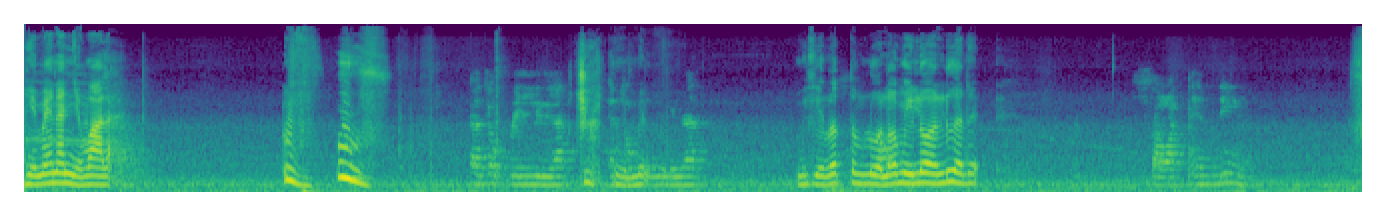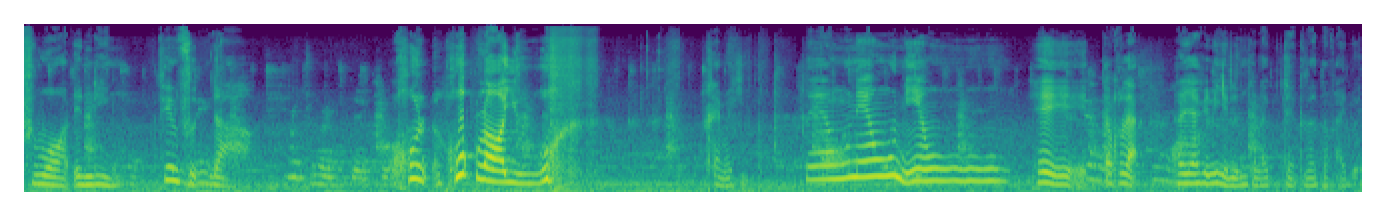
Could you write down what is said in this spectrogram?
เห็นไหมนั่นอย่าว่าละ อืฟอืฟกระจกเป็นเลือดชึกกระเห็จนกไหมเป็นเลือดมีเสียงรถตำรวจแล้วมีรอยเลือดด้วยซอดเอนดิ้ง sword ending สิ้นสุดดาบไม่เคยเจอคนคุณคุกรออยู่ ใครมาคิดแนวแนวแนวเฮ้เอาคนละถ้าอยากคลิปนี้อย่าลืมกดไลค์กดแชร์กดซับสไครต์ด้วย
